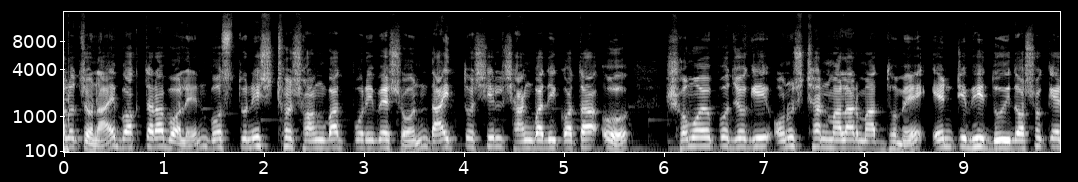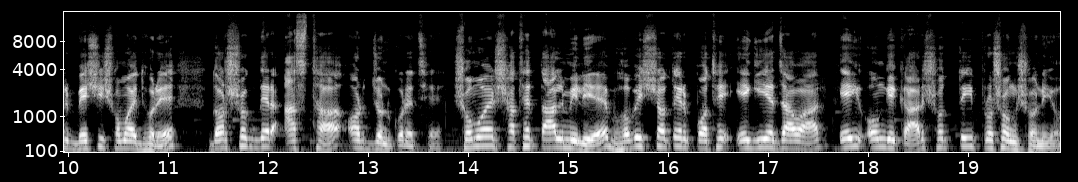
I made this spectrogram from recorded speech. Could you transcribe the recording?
আলোচনায় বক্তারা বলেন, বস্তুনিষ্ঠ সংবাদ পরিবেশন, দায়িত্বশীল সাংবাদিকতা ও সময়োপযোগী অনুষ্ঠানমালার মাধ্যমে এনটিভি দুই দশকের বেশি সময় ধরে দর্শকদের আস্থা অর্জন করেছে। সময়ের সাথে তাল মিলিয়ে ভবিষ্যতের পথে এগিয়ে যাওয়ার এই অঙ্গীকার সত্যিই প্রশংসনীয়।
